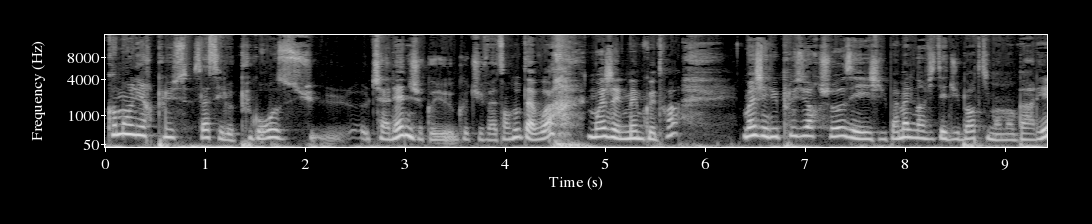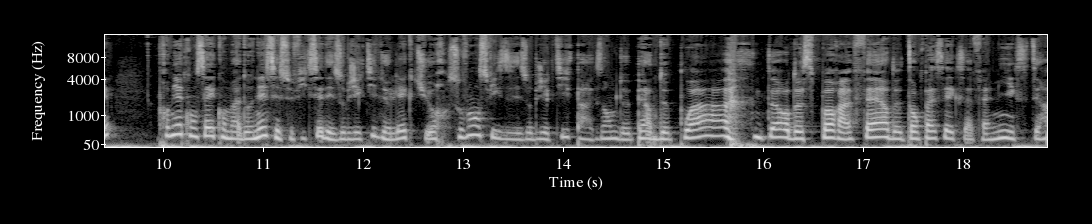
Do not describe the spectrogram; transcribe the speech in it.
Comment lire plus? Ça, c'est le plus gros challenge que tu vas sans doute avoir. Moi, j'ai le même que toi. Moi, j'ai lu plusieurs choses et j'ai eu pas mal d'invités du board qui m'en ont parlé. Premier conseil qu'on m'a donné, c'est se fixer des objectifs de lecture. Souvent, on se fixe des objectifs, par exemple, de perte de poids, d'heures de sport à faire, de temps passé avec sa famille, etc.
